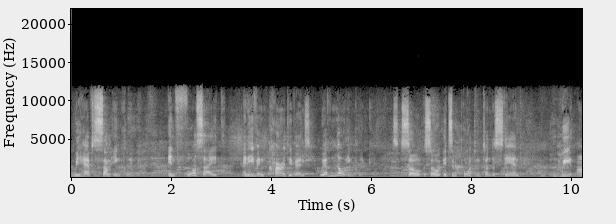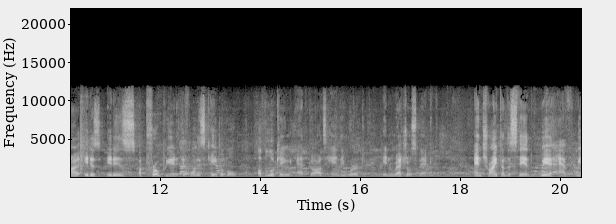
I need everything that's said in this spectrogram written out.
we have some inkling. In foresight and even current events, we have no inkling. So so it's important to understand we are it is it is appropriate if one is capable of looking at God's handiwork in retrospect and trying to understand where have we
